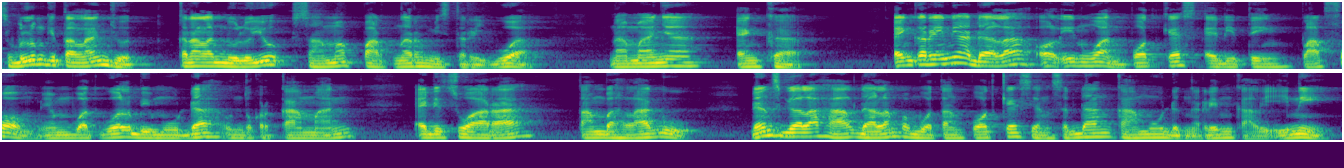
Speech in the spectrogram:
Sebelum kita lanjut, Kenalan dulu yuk sama partner misteri gua. Namanya Anchor. Anchor ini adalah all-in-one podcast editing platform yang membuat gue lebih mudah untuk rekaman, edit suara, tambah lagu, dan segala hal dalam pembuatan podcast yang sedang kamu dengerin kali ini.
